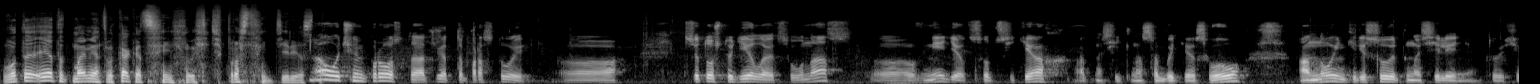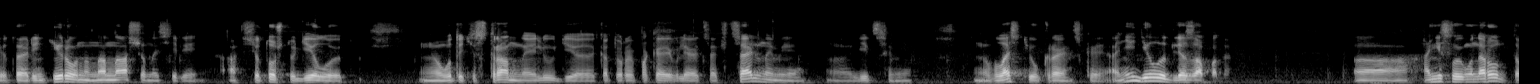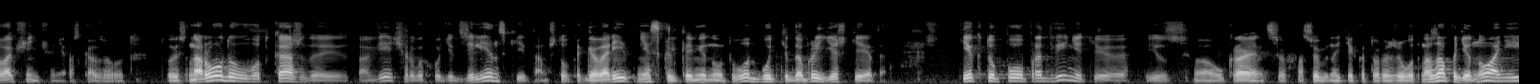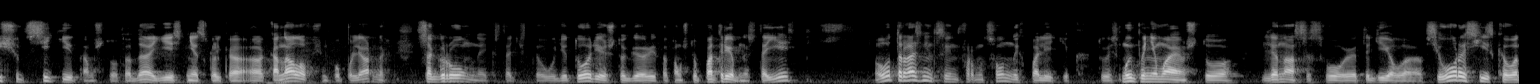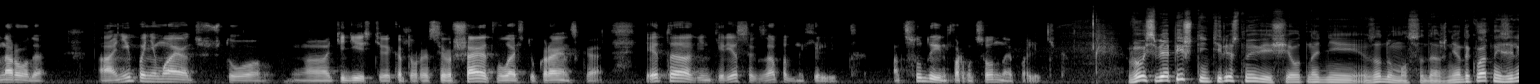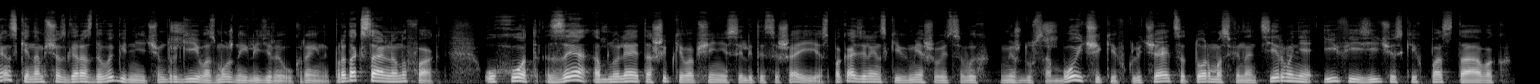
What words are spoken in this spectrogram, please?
Вот э, этот момент вы как оцениваете? Просто интересно. А очень просто. Ответ-то простой. А, Все то, что делается у нас в медиа, в соцсетях относительно событий СВО, оно интересует население. То есть это ориентировано на наше население а все то, что делают э, вот эти странные люди, которые пока являются официальными э, лицами власти украинской, они делают для Запада. А, они своему народу-то вообще ничего не рассказывают. То есть народу вот каждый там, вечер выходит Зеленский, там что-то говорит несколько минут. Вот будьте добры, ешьте это. Те, кто по продвинете из э, украинцев, особенно те, которые живут на Западе, но они ищут в сети там что-то, да, есть несколько э, каналов очень популярных, с огромной, кстати, аудиторией, что говорит о том, что потребность-то есть. Вот разница информационных политик. То есть мы понимаем, что для нас СВО это дело всего российского народа, а они понимают, что э, те действия, которые совершает власть украинская, это в интересах западных элит. Отсюда информационная политика. Вы у себя пишете интересную вещь, я вот над ней задумался даже. Неадекватный Зеленский нам сейчас гораздо выгоднее, чем другие возможные лидеры Украины. Парадоксально, но факт. Уход З обнуляет ошибки в общении с элитой США и ЕС. Пока Зеленский вмешивается в их междусобойчики, включается тормоз финансирования и физических поставок.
